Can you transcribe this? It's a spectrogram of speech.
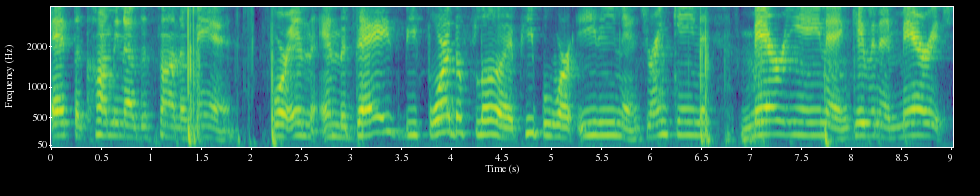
at the coming of the Son of Man. For in in the days before the flood, people were eating and drinking, marrying and giving in marriage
